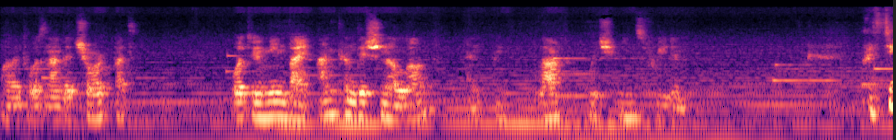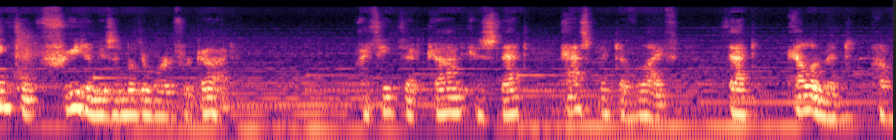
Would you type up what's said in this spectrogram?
Well, it was not that short, but what do you mean by unconditional love and, and love which means freedom? I think that freedom is another word for God. I think that God is that aspect of life, that element of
